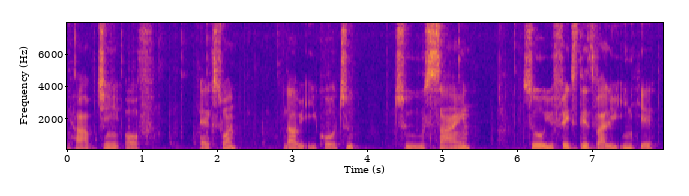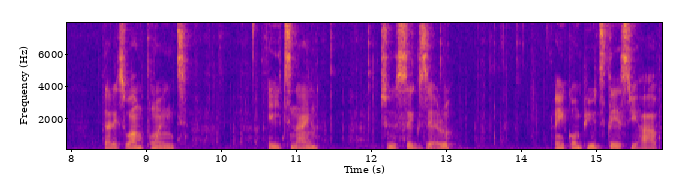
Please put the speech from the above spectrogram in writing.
You have g of x1 that will be equal to 2 sine. So you fix this value in here. That is 1.89260 when you compute this you have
